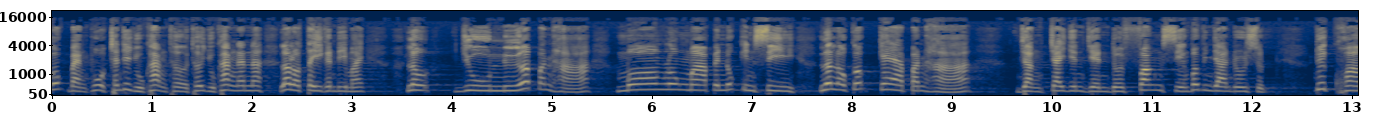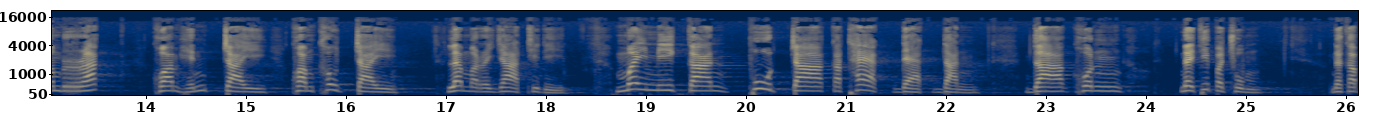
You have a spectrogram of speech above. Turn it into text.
ก๊กแบ่งพวก ฉันจะอยู่ข้างเธอ เธออยู่ข้างนั้นนะ แล้วเราตีกันดีไหมเรา อยู่เหนือปัญหามองลงมาเป็นนกอินทรีแล้วเราก็แก้ปัญหาอย่างใจเย็นๆ โดยฟังเสียงพระวิญญาณโดยสุดด้วยความรัก ความเห็นใจ ความเข้าใจและมารยาทที่ดี ไม่มีการพูดจากระแทกแดกดัน ด่าคนในที่ประชุมนะครับ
